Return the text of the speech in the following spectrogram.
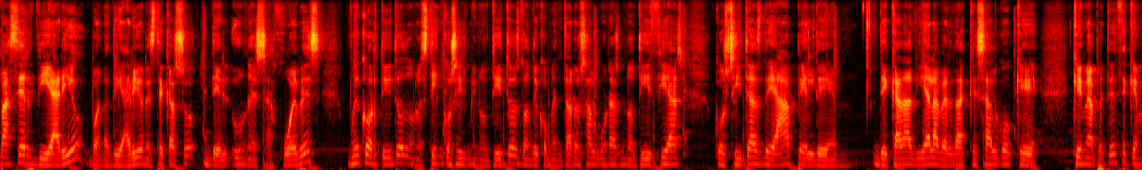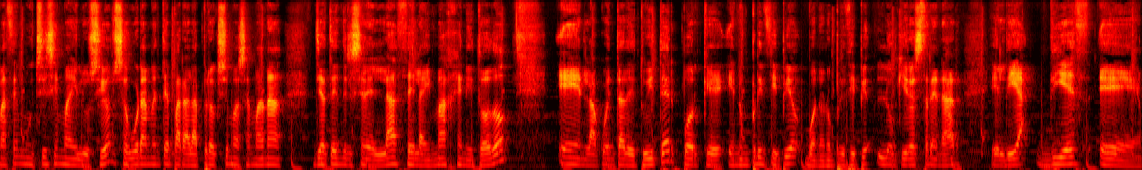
Va a ser diario, bueno, diario en este caso, del lunes a jueves, muy cortito, de unos 5 o 6 minutitos, donde comentaros algunas noticias, cositas de Apple de, de cada día. La verdad que es algo que, que, me apetece, que me hace muchísima ilusión. Seguramente para la próxima semana ya tendréis el enlace, la imagen y todo en la cuenta de Twitter, porque en un principio, bueno, en un principio lo quiero estrenar el día 10 eh,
